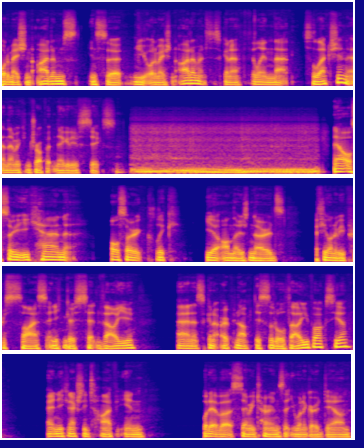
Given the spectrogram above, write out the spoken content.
automation items, insert new automation item. It's just going to fill in that selection and then we can drop it negative six. Now also you can also click here on those nodes if you want to be precise and you can go set value and it's going to open up this little value box here and you can actually type in whatever semitones that you want to go down.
